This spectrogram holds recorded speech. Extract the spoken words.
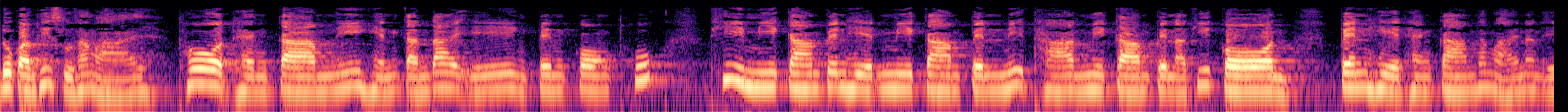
ดูก่อนพิสูจทั้งหลาย โทษแห่งกามนี้เห็นกันได้เอง เป็นกองทุกข์ที่มีการเป็นเหตุมีการเป็นนิทาน มีการเป็นอธิกรณ์เป็นเหตุแห่งกามทั้งหลายนั่นเอ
